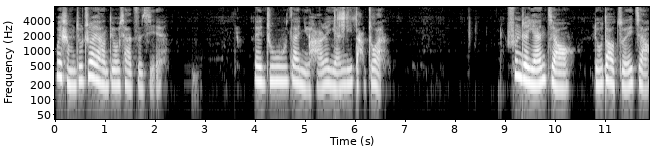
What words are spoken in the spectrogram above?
为什么就这样丢下自己？泪珠在女孩的眼里打转，顺着眼角流到嘴角。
